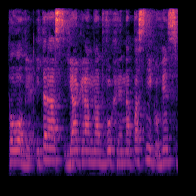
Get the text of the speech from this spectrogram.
połowie. I teraz ja gram na dwóch napastników, więc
